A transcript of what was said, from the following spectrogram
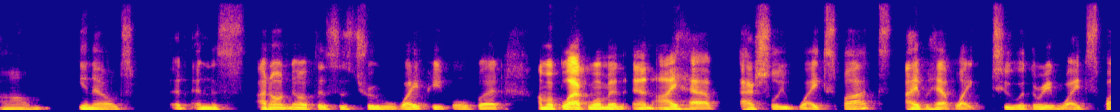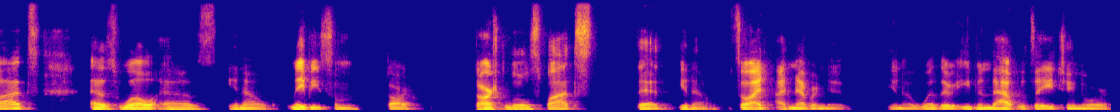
um, you know, and, and this I don't know if this is true with white people, but I'm a black woman and I have actually white spots. I have like two or three white spots as well as you know maybe some dark dark little spots that you know so i i never knew you know whether even that was aging or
